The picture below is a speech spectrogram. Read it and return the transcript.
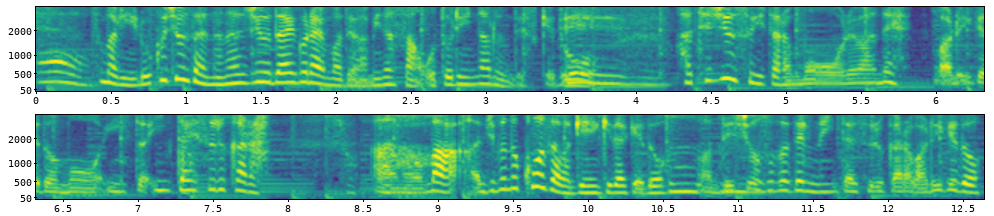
はあ、つまり60代70代ぐらいまでは皆さんおとりになるんですけど、えー、80過ぎたらもう俺はね悪いけどもう引退引退するから。あのまあ自分の講座は現役だけど、うんうん、弟子を育てるの引退するから悪いけど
